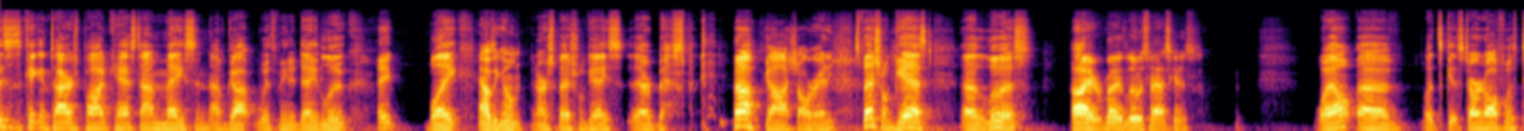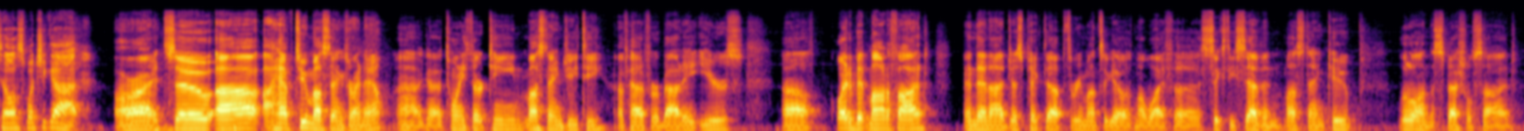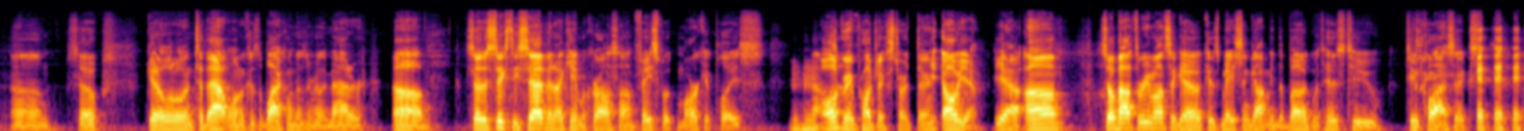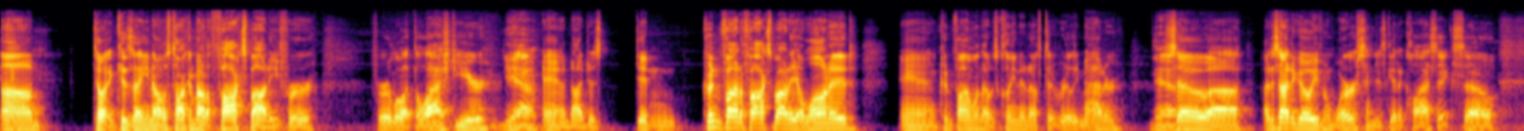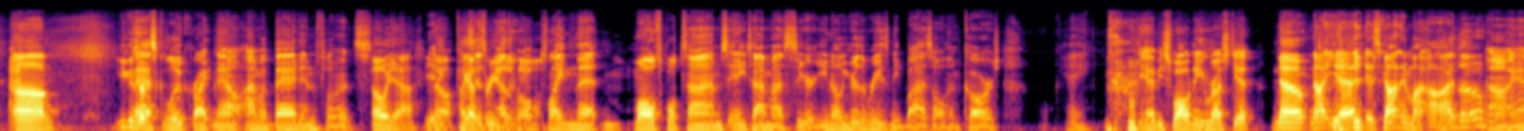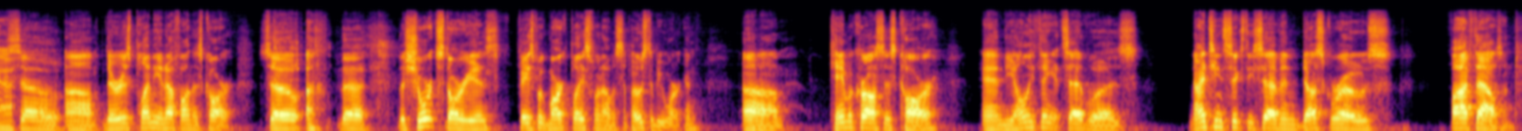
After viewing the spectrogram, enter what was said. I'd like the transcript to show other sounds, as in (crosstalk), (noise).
this is the Kicking Tires podcast. I'm Mason. I've got with me today Luke, Hey, Blake, How's it going? and our special guest. Our best, (laughs) oh gosh, already special guest, uh, Lewis. hi everybody, Lewis Vasquez. Well, uh, let's get started off with tell us what you got. All right, so uh, I have two Mustangs right now. Uh, I got a 2013 Mustang GT. I've had for about eight years, uh, quite a bit modified. And then I just picked up three months ago with my wife a 67 Mustang Coupe, a little on the special side. Um, so get a little into that one because the black one doesn't really matter. Um, so the 67 I came across on Facebook Marketplace. All great projects start there. Oh yeah, yeah. Um, so about three months ago, because Mason got me the bug with his two two classics. (laughs) um, because you know I was talking about a Fox body for for what the last year, yeah, and I just didn't couldn't find a Fox body I wanted, and couldn't find one that was clean enough to really matter. Yeah. So uh, I decided to go even worse and just get a classic. So um, you can so- ask Luke right now. I'm a bad influence. Oh yeah, Yeah, no, I 'Cause got his three of mother them. will claim that multiple times anytime I see her. You know, you're the reason he buys all them cars. Okay. (laughs) Yeah, have you swallowed any rust yet? no, not yet. it's gotten in my eye though. (laughs) Oh yeah. So um, there is plenty enough on this car. So uh, (laughs) the the short story is Facebook Marketplace when I was supposed to be working, um, came across this car, and the only thing it said was 1967 Dusk Rose, 5000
